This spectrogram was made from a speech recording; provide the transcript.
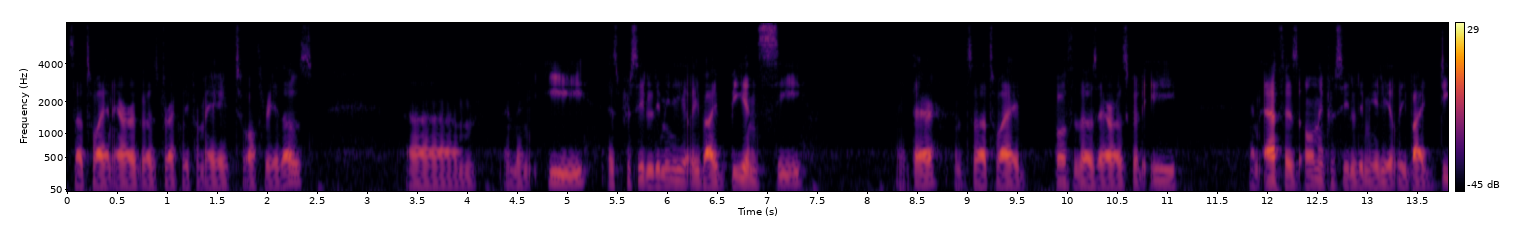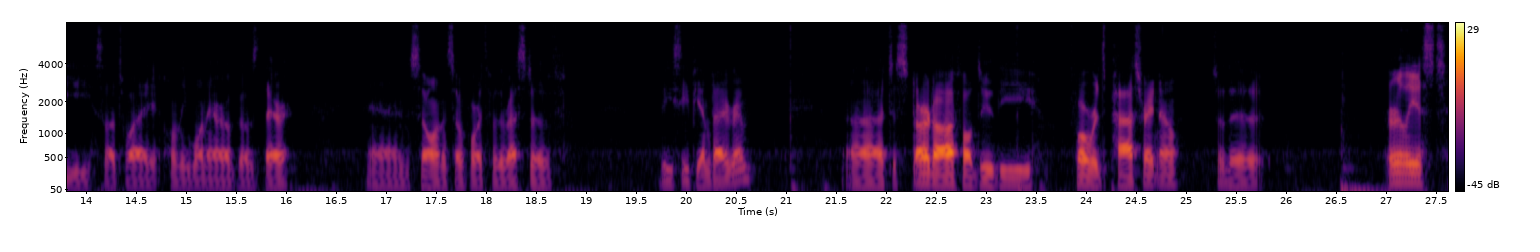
So that's why an arrow goes directly from A to all three of those. Um, and then E is preceded immediately by B and C right there. And so that's why both of those arrows go to E. And F is only preceded immediately by D. So that's why only one arrow goes there and so on and so forth for the rest of the CPM diagram. Uh, to start off, I'll do the forwards pass right now. So the earliest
